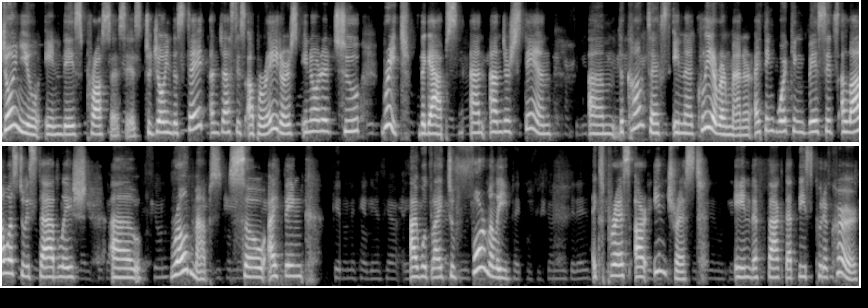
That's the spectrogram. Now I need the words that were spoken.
join you in these processes, to join the state and justice operators in order to bridge the gaps and understand um, the context in a clearer manner. I think working visits allow us to establish uh, roadmaps. So I think I would like to formally express our interest in the fact that this could occur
